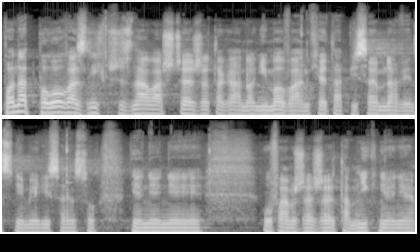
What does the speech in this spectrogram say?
Ponad połowa z nich przyznała szczerze, taka anonimowa ankieta pisemna, więc nie mieli sensu. Nie, nie, nie, ufam, że, że tam nikt nie, nie,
